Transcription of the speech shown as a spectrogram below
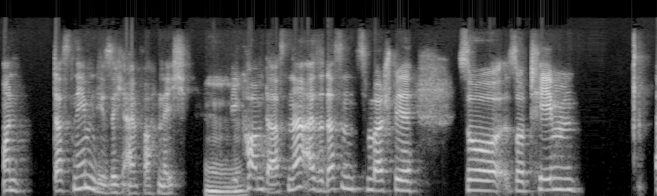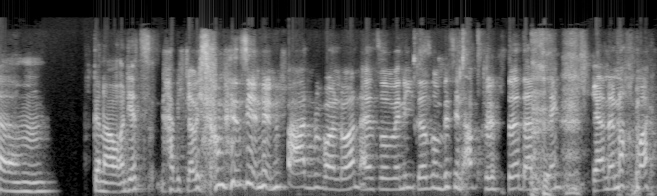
Und das nehmen die sich einfach nicht. Mhm. Wie kommt das? Ne? Also, das sind zum Beispiel so, so Themen, ähm, Genau, und jetzt habe ich, glaube ich, so ein bisschen den Faden verloren. Also wenn ich da so ein bisschen abdrifte, dann denke ich gerne nochmal.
